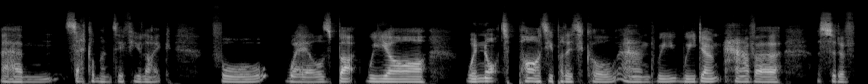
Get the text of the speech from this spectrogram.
um, settlement, if you like, for Wales. But we are we're not party political and we, we don't have a, a sort of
